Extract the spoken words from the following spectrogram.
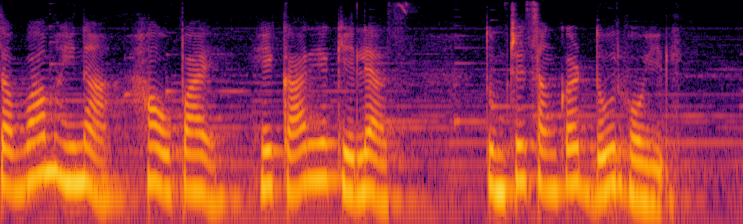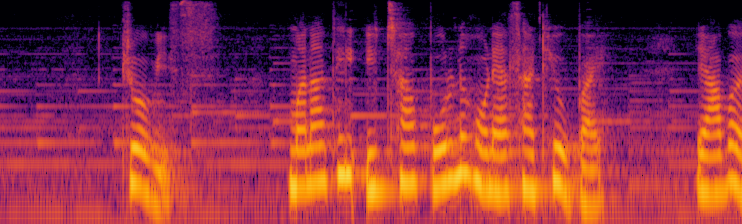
सव्वा महिना हा उपाय हे कार्य केल्यास तुमचे संकट दूर होईल. चोवीस. मनातील इच्छा पूर्ण होण्यासाठी उपाय. यावर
